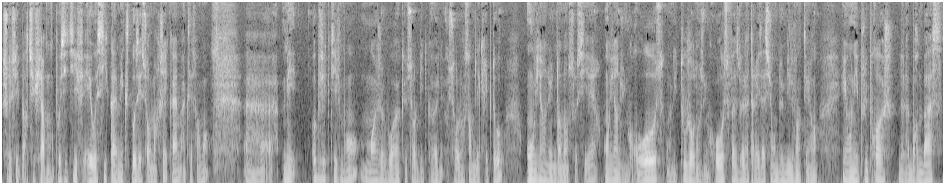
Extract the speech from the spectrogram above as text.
je suis particulièrement positif et aussi quand même exposé sur le marché, quand même accessoirement. Euh, mais objectivement, moi je vois que sur le Bitcoin ou sur l'ensemble des cryptos, on vient d'une tendance haussière, on vient d'une grosse, on est toujours dans une grosse phase de latérisation 2021 et on est plus proche de la borne basse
